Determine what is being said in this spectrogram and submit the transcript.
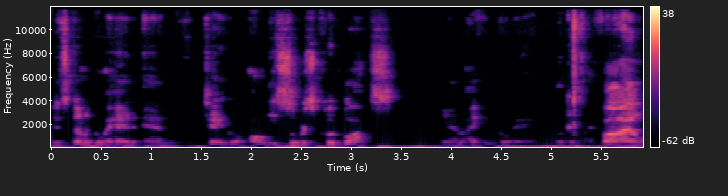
It's going to go ahead and tangle all these source code blocks, and I can go ahead and look at my file,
